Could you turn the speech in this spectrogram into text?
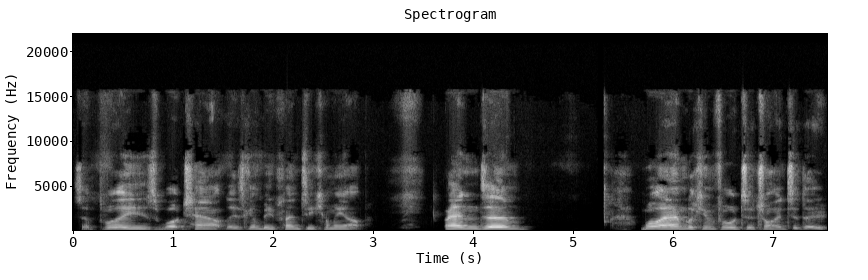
So please watch out. There's going to be plenty coming up. And um, what I am looking forward to trying to do,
